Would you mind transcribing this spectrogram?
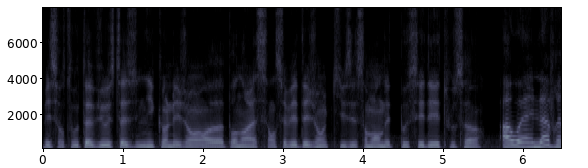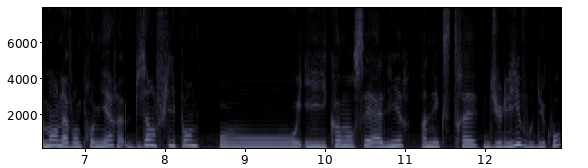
Mais surtout, t'as vu aux États-Unis quand les gens, euh, pendant la séance, il y avait des gens qui faisaient semblant d'être possédés, tout ça. Ah ouais, là vraiment l'avant-première bien flippante où il commençait à lire un extrait du livre du coup.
